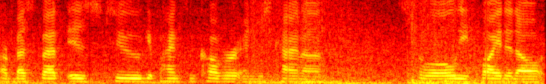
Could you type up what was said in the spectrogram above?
Our best bet is to get behind some cover and just kind of slowly fight it out.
